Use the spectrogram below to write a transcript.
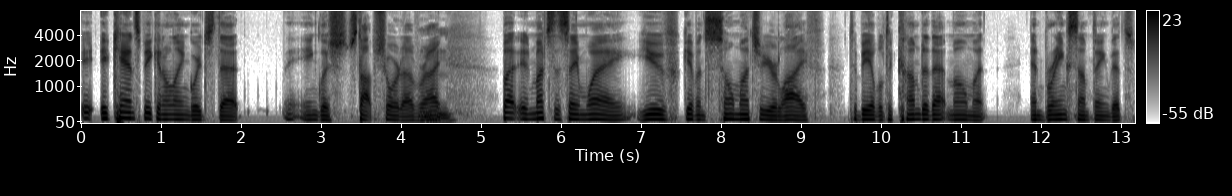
it it can speak in a language that English stops short of, right? But in much the same way, you've given so much of your life to be able to come to that moment and bring something that's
